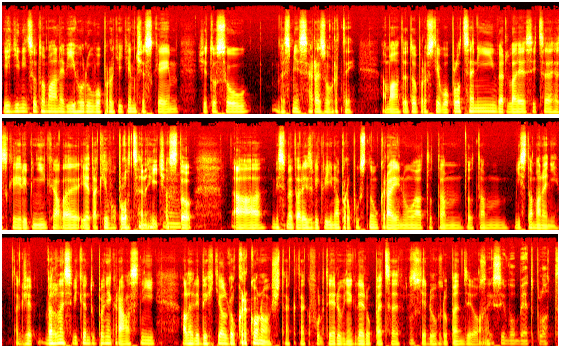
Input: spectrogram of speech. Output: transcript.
Jediný, co to má nevýhodu oproti těm českým, že to jsou ve směs rezorty. A máte to prostě oplocený, vedle je sice hezký rybník, ale je taky oplocený často. Mm. A my jsme tady zvyklí na propustnou krajinu a to tam, to tam místama není. Takže wellness víkend úplně krásný, ale kdybych chtěl do Krkonoš, tak, tak furt jedu někde do pece, prostě jdu do penzionu. Jsi si v oběd plot.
